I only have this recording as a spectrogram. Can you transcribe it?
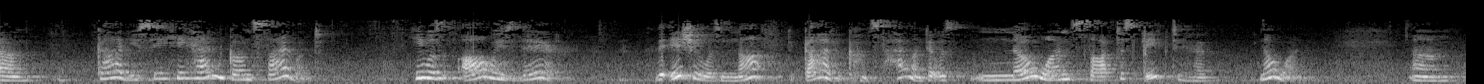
um, God, you see, he hadn't gone silent. He was always there. The issue was not God had gone silent. It was no one sought to speak to him. No one. Um,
